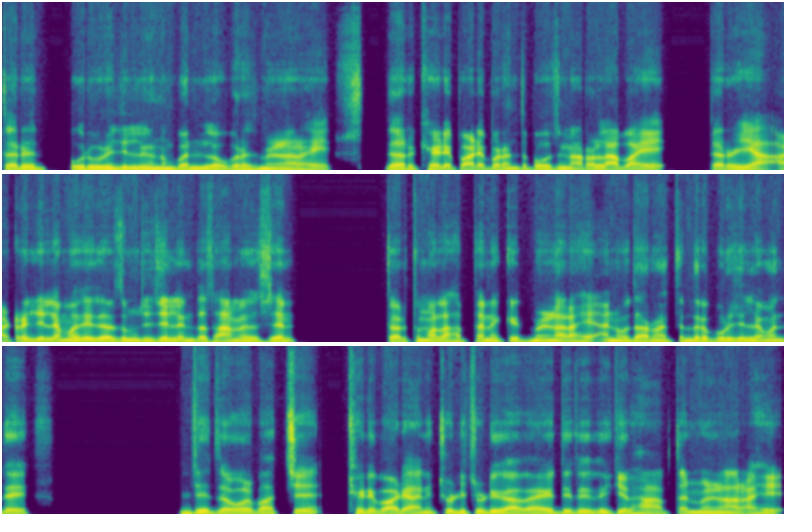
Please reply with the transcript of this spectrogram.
तर उर्वरित जिल्ह्यांना पण लवकरच मिळणार आहे. जर खेडेपाड्यापर्यंत पोहोचणारा लाभ आहे तर या अठरा जिल्ह्यामध्ये जर तुमच्या जिल्ह्यांचा समावेश असेल तर तुम्हाला हप्ता नक्कीच मिळणार आहे. आणि उदाहरणार्थ चंद्रपूर जिल्ह्यामध्ये जे जवळपासचे खेडेपाडे आणि छोटी छोटी गावे आहेत तिथे देखील हा हप्ता मिळणार आहे.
